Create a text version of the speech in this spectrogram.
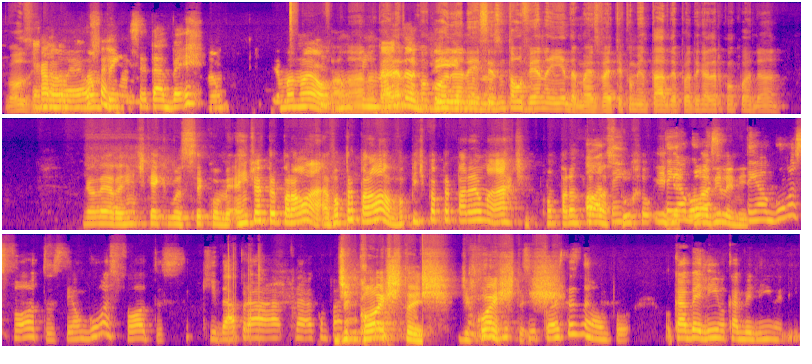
Igualzinho. Emanuel, não tem... você tá bem? Não, Emanuel, não tem nada a tá concordando aí, vocês não estão vendo ainda, mas vai ter comentário depois da galera concordando. Galera, a gente quer que você comente. A gente vai preparar uma. Eu vou preparar uma. Vou pedir para preparar uma arte comparando oh, Thomas Tuchel e tem algumas, Tem algumas fotos, tem algumas fotos que dá para comparar. De costas, de costas. de costas não, pô. O cabelinho, o cabelinho ali.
